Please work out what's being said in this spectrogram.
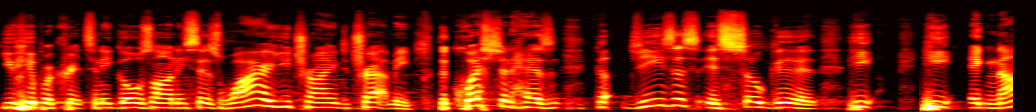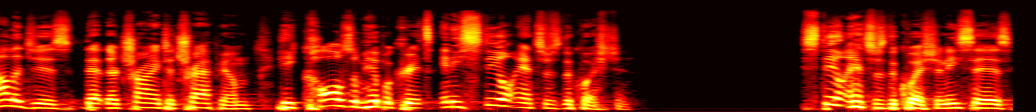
You hypocrites. And he goes on, he says, Why are you trying to trap me? The question has, Jesus is so good. He, he acknowledges that they're trying to trap him, he calls them hypocrites, and he still answers the question. Still answers the question. He says,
